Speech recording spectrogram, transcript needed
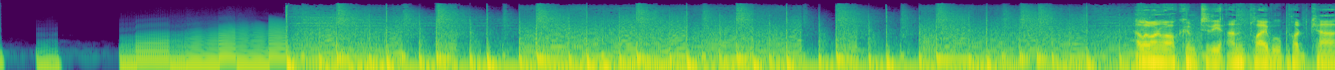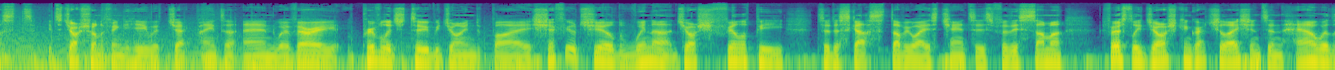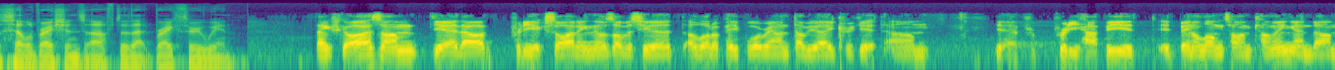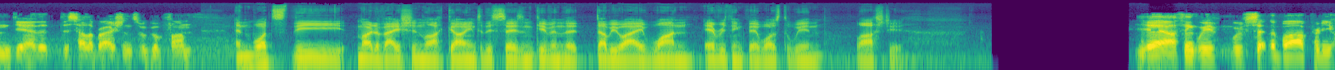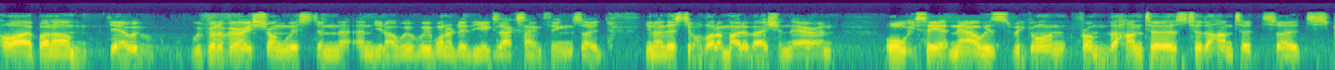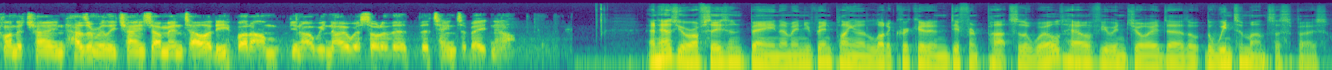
Hello and welcome to the Unplayable podcast. It's Josh Schonafinger here with Jack Paynter, and we're very privileged to be joined by Sheffield Shield winner Josh Philippe to discuss WA's chances for this summer. Firstly, Josh, congratulations, and how were the celebrations after that breakthrough win? Thanks, guys. Um, yeah, they were pretty exciting. There was obviously a, a lot of people around WA cricket. Um, yeah, pr- pretty happy. It, it'd been a long time coming, and um, yeah, the, the celebrations were good fun. And what's the motivation like going into this season, given that WA won everything there was to win last year? Yeah, I think we've we've set the bar pretty high, but um, yeah, we've we've got a very strong list, and and you know we, we want to do the exact same thing. So, you know, there's still a lot of motivation there, and all we see it now is we've gone from the hunters to the hunted. So it's kind of changed, hasn't really changed our mentality, but um, you know, we know we're sort of the, the team to beat now. And how's your off season been? I mean, you've been playing a lot of cricket in different parts of the world. How have you enjoyed uh, the, the winter months? I suppose.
